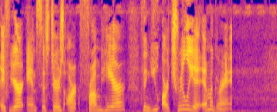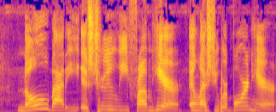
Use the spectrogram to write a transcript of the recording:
if your ancestors aren't from here, then you are truly an immigrant. Nobody is truly from here unless you were born here.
